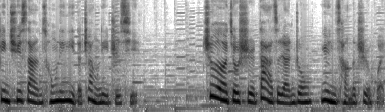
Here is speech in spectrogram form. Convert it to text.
并驱散丛林里的瘴疠之气。这就是大自然中蕴藏的智慧。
